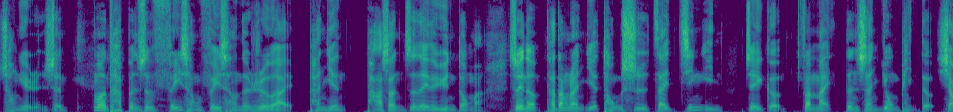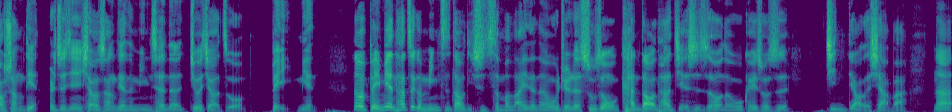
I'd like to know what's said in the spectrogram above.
创业人生。那么他本身非常非常的热爱攀岩、爬山这类的运动嘛，所以呢，他当然也同时在经营这个。贩卖登山用品的小商店，而这间小商店的名称呢，就叫做北面。那么北面它这个名字到底是怎么来的呢？我觉得书中我看到他解释之后呢，我可以说是惊掉了下巴。那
